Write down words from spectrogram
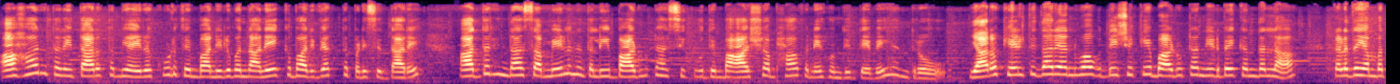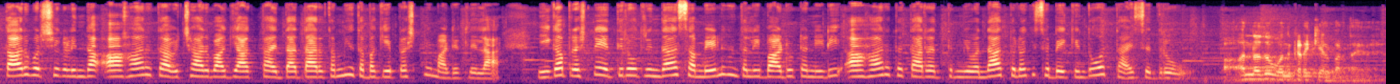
ಆಹಾರದಲ್ಲಿ ತಾರತಮ್ಯ ಇರಕೂಡದೆಂಬ ನಿಲುವನ್ನು ಅನೇಕ ಬಾರಿ ವ್ಯಕ್ತಪಡಿಸಿದ್ದಾರೆ. ಆದ್ದರಿಂದ ಸಮ್ಮೇಳನದಲ್ಲಿ ಬಾಡೂಟ ಸಿಗುವುದೆಂಬ ಆಶಾಭಾವನೆ ಹೊಂದಿದ್ದೇವೆ ಎಂದರು. ಯಾರೋ ಕೇಳ್ತಿದ್ದಾರೆ ಅನ್ನುವ ಉದ್ದೇಶಕ್ಕೆ ಬಾಡೂಟ ನೀಡಬೇಕೆಂದಲ್ಲ ಕಳೆದ ಎಂಬತ್ತಾರು ವರ್ಷಗಳಿಂದ ಆಹಾರದ ವಿಚಾರವಾಗಿ ಆಗ್ತಾ ಇದ್ದ ತಾರತಮ್ಯದ ಬಗ್ಗೆ ಪ್ರಶ್ನೆ ಮಾಡಿರಲಿಲ್ಲ. ಈಗ ಪ್ರಶ್ನೆ ಎದ್ದಿರೋದ್ರಿಂದ ಸಮ್ಮೇಳನದಲ್ಲಿ ಬಾಡೂಟ ನೀಡಿ ಆಹಾರದ ತಾರತಮ್ಯವನ್ನು ತೊಲಗಿಸಬೇಕೆಂದು ಒತ್ತಾಯಿಸಿದರು. ಅನ್ನೋದು ಒಂದು ಕಡೆ ಕೇಳಿ ಬರ್ತಾ ಇದೆ.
